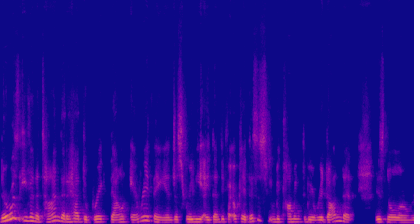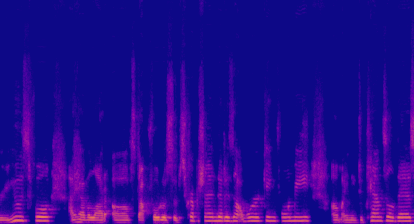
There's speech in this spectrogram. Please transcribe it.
there was even a time that I had to break down everything and just really identify okay, this is becoming to be redundant, is no longer useful. I have a lot of stock photo subscription that is not working for me. Um, I need to cancel this.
